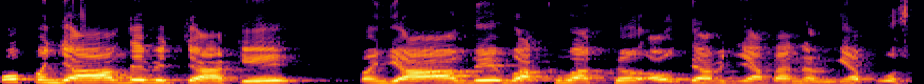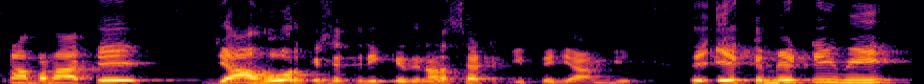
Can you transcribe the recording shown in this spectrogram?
ਉਹ ਪੰਜਾਬ ਦੇ ਵਿੱਚ ਆ ਕੇ ਪੰਜਾਬ ਦੇ ਵੱਖ-ਵੱਖ ਅਹੁਦਿਆਂ ਵਿੱਚ ਜਾਂ ਤਾਂ ਨਵੀਆਂ ਪੋਸਟਾਂ ਬਣਾ ਕੇ ਜਾਂ ਹੋਰ ਕਿਸੇ ਤਰੀਕੇ ਦੇ ਨਾਲ ਸੈੱਟ ਕੀਤੇ ਜਾਣਗੇ। ਤੇ ਇਹ ਕਮੇਟੀ ਵੀ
